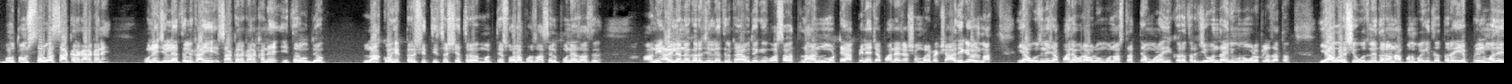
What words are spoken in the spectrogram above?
बहुतांश सर्वच साखर कारखाने पुणे जिल्ह्यातील काही साखर कारखाने इतर उद्योग लाखो हेक्टर शेतीचं क्षेत्र मग ते सोलापूरचं असेल पुण्याचं असेल आणि अहिल्यानगर जिल्ह्यातील काही औद्योगिक वसाहत लहान मोठ्या पिण्याच्या पाण्याच्या शंभरपेक्षा अधिक योजना या उजनीच्या पाण्यावर अवलंबून असतात. त्यामुळे ही खरं तर जीवनदायिनी म्हणून ओळखलं जातं. यावर्षी उजनी धरण आपण बघितलं तर एप्रिलमध्ये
